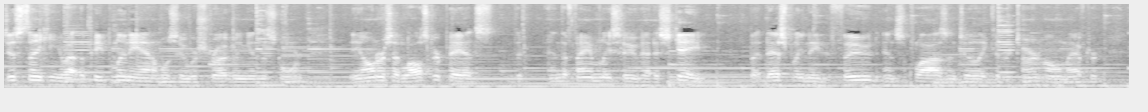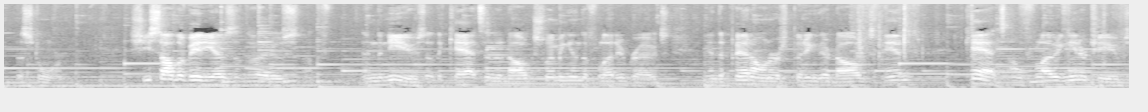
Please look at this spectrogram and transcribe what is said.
just thinking about the people and the animals who were struggling in the storm. The owners had lost their pets and the families who had escaped but desperately needed food and supplies until they could return home after the storm. She saw the videos of the photos and the news of the cats and the dogs swimming in the flooded roads and the pet owners putting their dogs and cats on floating inner tubes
